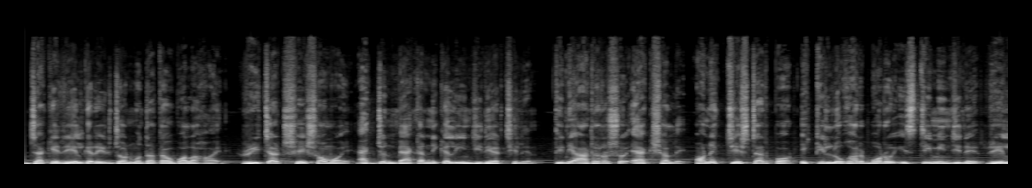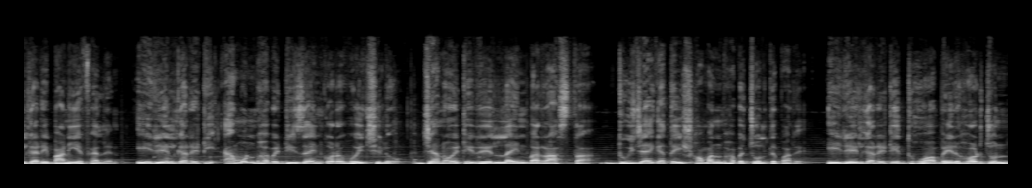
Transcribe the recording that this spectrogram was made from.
যাকে রেলগাড়ির জন্মদাতাও বলা হয়। রিচার্ড সেই সময় একজন মেকানিক্যাল ইঞ্জিনিয়ার ছিলেন। তিনি আঠারোশো এক সালে অনেক চেষ্টার পর একটি লোহার বড় স্টিম ইঞ্জিনের রেলগাড়ি বানিয়ে ফেলেন। এই রেলগাড়িটি এমনভাবে ডিজাইন করা হয়েছিল যেন এটি রেল লাইন বা রাস্তা দুই জায়গাতেই সমানভাবে চলতে পারে। এই রেলগাড়িটি ধোঁয়া বের হওয়ার জন্য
